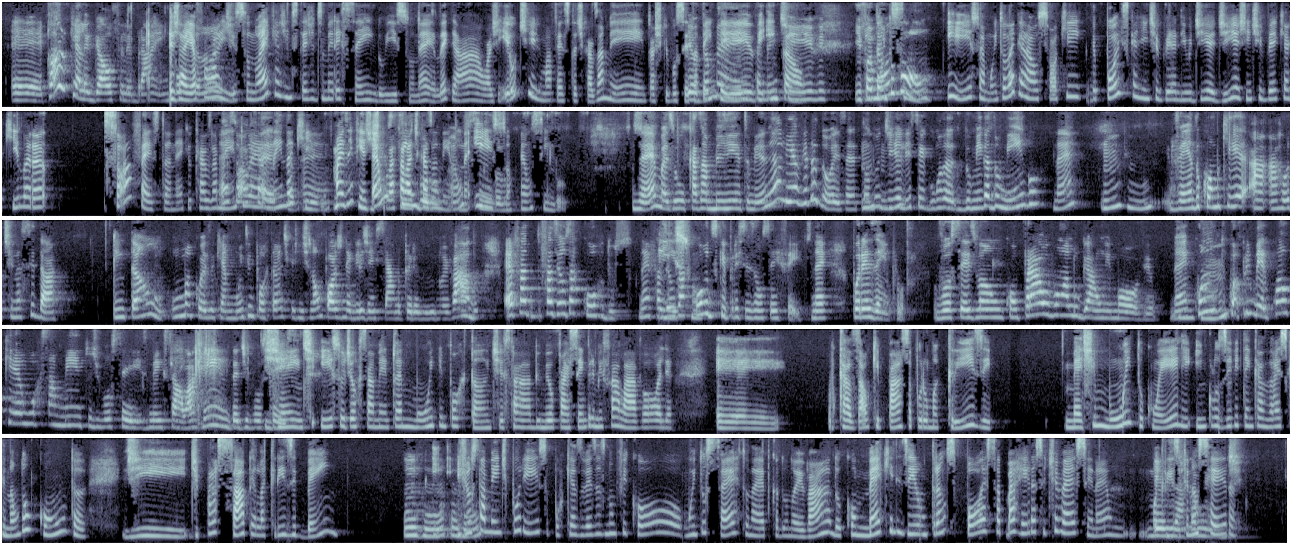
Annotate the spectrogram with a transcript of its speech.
É, claro que é legal celebrar, é Eu já ia falar isso. Não é que a gente esteja desmerecendo isso, né? É legal. Gente, eu tive uma festa de casamento, acho que você eu também, também teve. Também então, tive. E foi então, muito assim, bom. E isso é muito legal. Só que depois que a gente vê ali o dia a dia, a gente vê que aquilo era só a festa, né? Que o casamento é, é além daquilo. É. Mas enfim, a gente é um vai símbolo, falar de casamento, é um né? Símbolo. Isso, é um símbolo. Né? Mas o casamento mesmo é ali a vida dois, é todo uhum. dia ali, segunda, domingo a domingo, né? Uhum. Vendo como que a, a rotina se dá. Então, uma coisa que é muito importante, que a gente não pode negligenciar no período do noivado, é fa fazer os acordos, né? Fazer Isso. os acordos que precisam ser feitos, né? Por exemplo, vocês vão comprar ou vão alugar um imóvel, né? Uhum. Quanto, qual, primeiro, qual que é o orçamento de vocês mensal, a renda de vocês? Gente, isso de orçamento é muito importante, sabe? Meu pai sempre me falava, olha, é, o casal que passa por uma crise mexe muito com ele, inclusive tem casais que não dão conta de, de passar pela crise bem Uhum, e, uhum. Justamente por isso, porque às vezes não ficou muito certo na época do noivado como é que eles iam transpor essa barreira se tivesse, né? Uma Exatamente. crise financeira.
